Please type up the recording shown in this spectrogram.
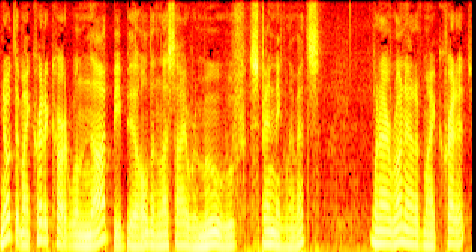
Note that my credit card will not be billed unless I remove spending limits. When I run out of my credit,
